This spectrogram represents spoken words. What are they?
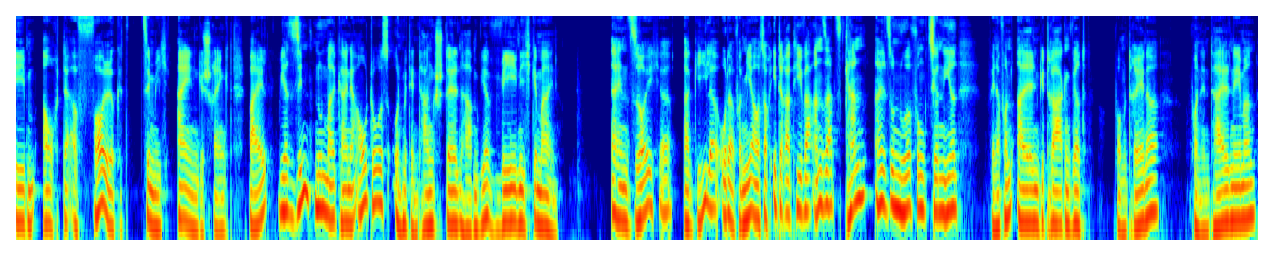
eben auch der Erfolg ziemlich eingeschränkt, weil wir sind nun mal keine Autos und mit den Tankstellen haben wir wenig gemein. Ein solcher agiler oder von mir aus auch iterativer Ansatz kann also nur funktionieren, wenn er von allen getragen wird, vom Trainer, von den Teilnehmern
